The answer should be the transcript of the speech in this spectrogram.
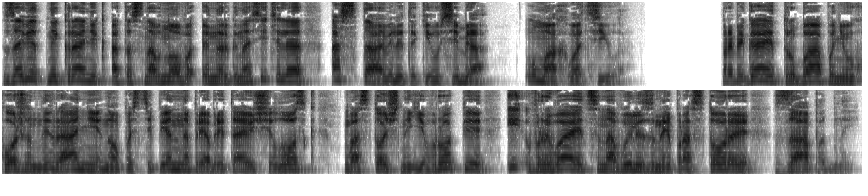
заветный краник от основного энергоносителя оставили таки у себя. Ума хватило. Пробегает труба по неухоженной ранее, но постепенно приобретающей лоск Восточной Европе и врывается на вылизанные просторы Западной.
